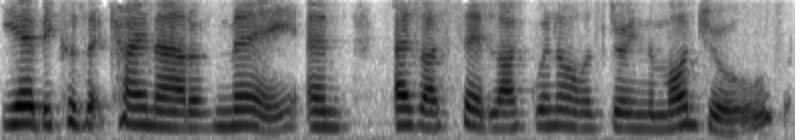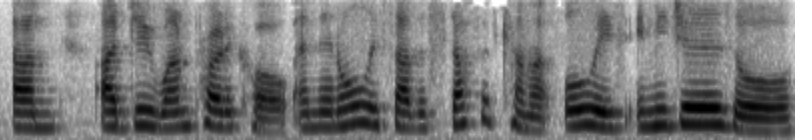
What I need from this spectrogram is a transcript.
Yeah, because it came out of me. And as I said, like when I was doing the modules, um, I'd do one protocol and then all this other stuff had come up, all these images or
